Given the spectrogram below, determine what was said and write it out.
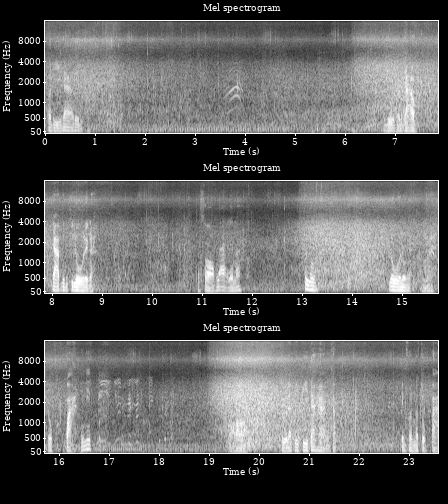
พอดีหน่าเล่นดูมันยาวยาวเป็นกิโลเลยนะจะสองได้เลยมั้งก็โลโลหนึ่งอะเอามาโลกว่านิดๆอ๋อดูแลวพี่ๆทหารครับ เป็นคนมาตกปลา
